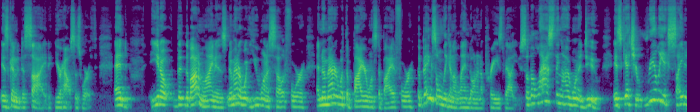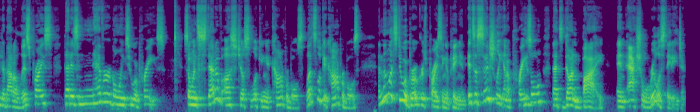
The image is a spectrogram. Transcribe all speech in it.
is going to decide your house is worth. And you know, the, the bottom line is no matter what you want to sell it for, and no matter what the buyer wants to buy it for, the bank's only going to lend on an appraised value. So the last thing I want to do is get you really excited about a list price that is never going to appraise. So instead of us just looking at comparables, let's look at comparables and then let's do a broker's pricing opinion. It's essentially an appraisal that's done by an actual real estate agent.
